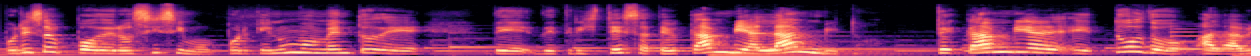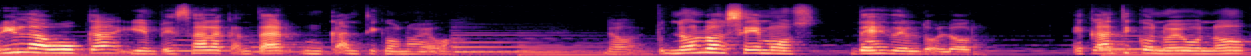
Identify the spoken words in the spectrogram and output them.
Por eso es poderosísimo, porque en un momento de, de, de tristeza te cambia el ámbito, te cambia eh, todo al abrir la boca y empezar a cantar un cántico nuevo. No, lo hacemos desde el dolor. El cántico nuevo no,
